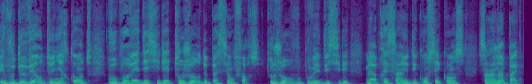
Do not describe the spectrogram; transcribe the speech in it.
Et vous devez en tenir compte. Vous pouvez décider toujours de passer en force. Toujours, vous pouvez décider. Mais après, ça a des conséquences, ça a un impact.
